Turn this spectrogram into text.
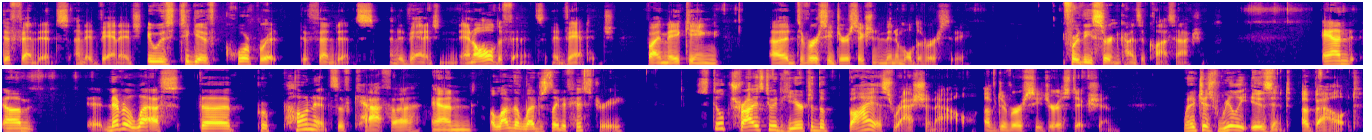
defendants an advantage. It was to give corporate defendants an advantage and all defendants an advantage by making a diversity jurisdiction minimal diversity for these certain kinds of class actions. And um, nevertheless, the proponents of CAFA and a lot of the legislative history still tries to adhere to the bias rationale of diversity jurisdiction when it just really isn't about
